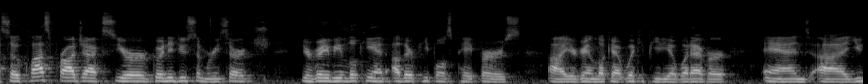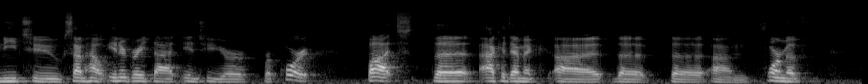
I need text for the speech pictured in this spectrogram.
so class projects, you're going to do some research. You're going to be looking at other people's papers. Uh, you're going to look at Wikipedia, whatever, and uh, you need to somehow integrate that into your report. But the academic, uh, the the um, form of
